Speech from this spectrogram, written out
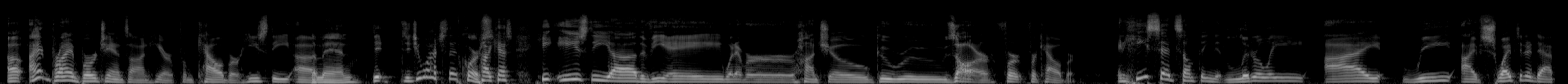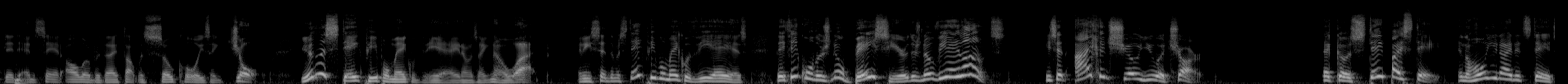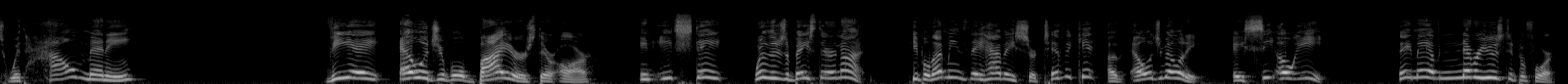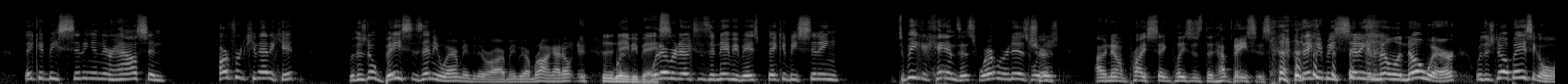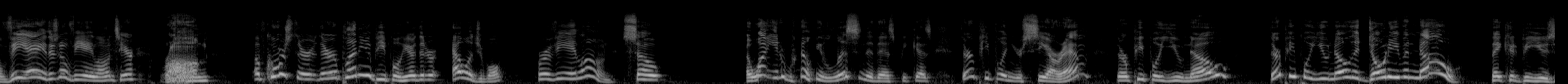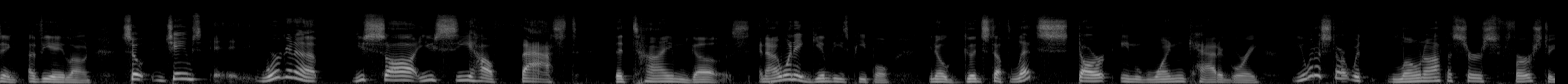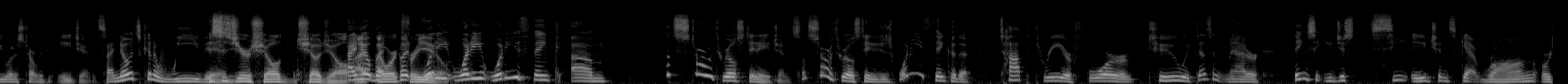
Uh, I had Brian Burjans on here from Caliber. He's the uh, The man. did, did you watch that Of course. podcast? He he's the uh, the VA whatever honcho guru czar for for Caliber, and he said something that literally I re I've swiped and adapted and say it all over that I thought was so cool. He's like Joel, you know the mistake people make with VA, and I was like, no, what? And he said the mistake people make with VA is they think, well, there's no base here, there's no VA loans. He said I could show you a chart that goes state by state in the whole United States with how many VA eligible buyers there are in each state, whether there's a base there or not. People, that means they have a certificate of eligibility, a COE. They may have never used it before. They could be sitting in their house in Hartford, Connecticut, where there's no bases anywhere. Maybe there are. Maybe I'm wrong. I don't. The Navy base. Whatever it is, it's a Navy base. But they could be sitting in Topeka, Kansas, wherever it is, where Sure. there's. I know I'm probably saying places that have bases, but they could be sitting in the middle of nowhere where there's no base. Go, well, VA, there's no VA loans here. Wrong. Of course, there there are plenty of people here that are eligible for a VA loan. So I want you to really listen to this because there are people in your CRM, there are people you know, there are people you know that don't even know they could be using a VA loan. So James, eh, we're going to you saw you see how fast the time goes. And I want to give these people, you know, good stuff. Let's start in one category. You want to start with loan officers first or you want to start with agents? I know it's going to weave in. This is your show, show Joel. I know, but, I work but for What do you. you what do you what do you think? Um, let's start with real estate agents. Let's start with real estate agents. What do you think of the top three or four or two? It doesn't matter. Things that you just see agents get wrong, or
